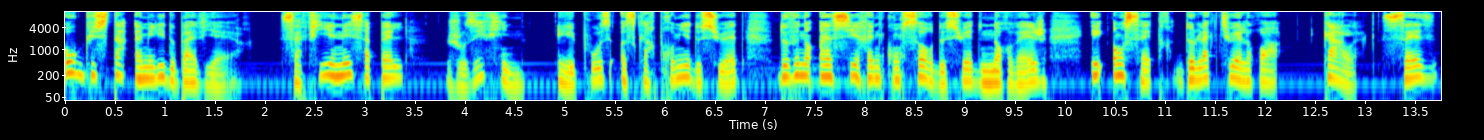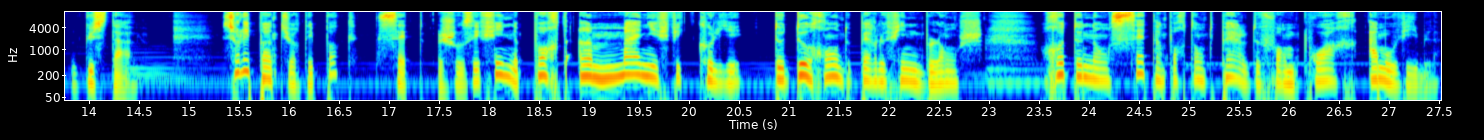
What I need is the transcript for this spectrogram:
Augusta Amélie de Bavière. Sa fille aînée s'appelle Joséphine épouse Oscar Ier de Suède, devenant ainsi reine consort de Suède-Norvège et ancêtre de l'actuel roi Karl XVI Gustave. Sur les peintures d'époque, cette Joséphine porte un magnifique collier de deux rangs de perles fines blanches, retenant sept importantes perles de forme poire amovible.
